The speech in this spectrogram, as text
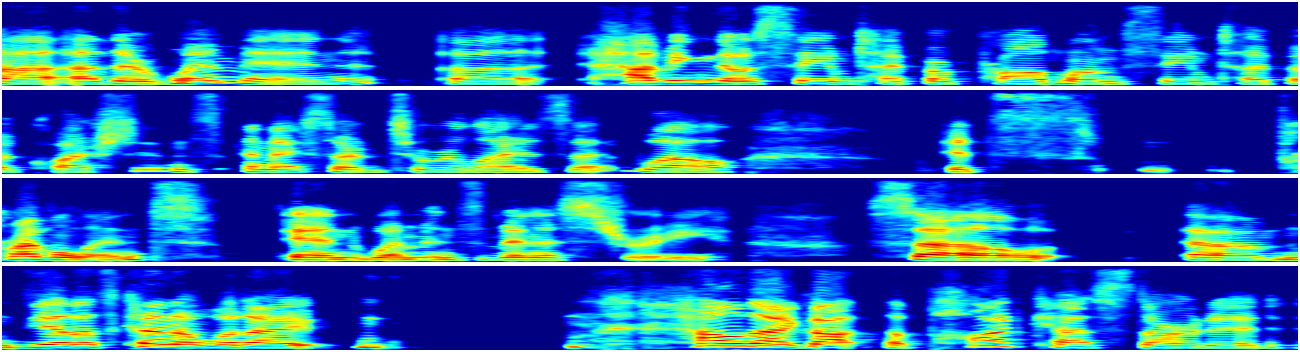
uh, other women uh, having those same type of problems, same type of questions. And I started to realize that, well, it's prevalent in women's ministry. So um, yeah, that's kind of what I how I got the podcast started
